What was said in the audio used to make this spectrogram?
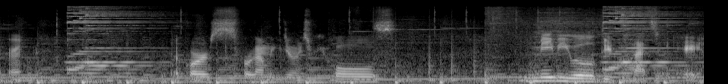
Alright. Of course, we're gonna be doing three holes. Maybe we'll do Classic A.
